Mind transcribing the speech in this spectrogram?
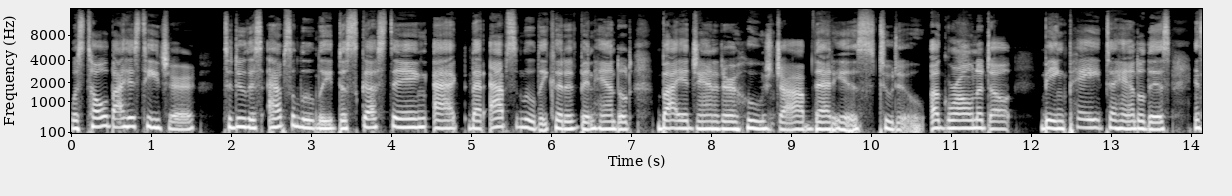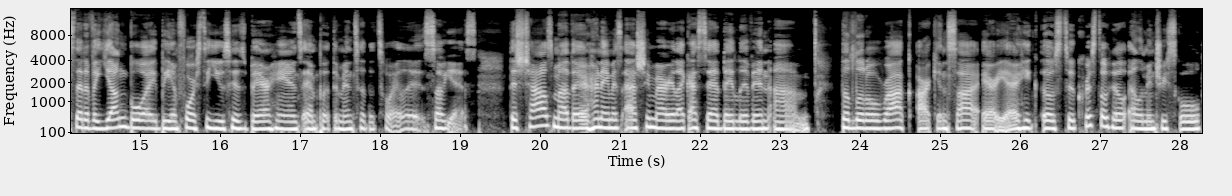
was told by his teacher to do this absolutely disgusting act that absolutely could have been handled by a janitor whose job that is to do. A grown adult being paid to handle this instead of a young boy being forced to use his bare hands and put them into the toilet. So yes, this child's mother, her name is Ashley Murray. Like I said, they live in, um, the Little Rock, Arkansas area. He goes to Crystal Hill Elementary School.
